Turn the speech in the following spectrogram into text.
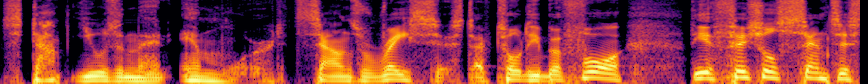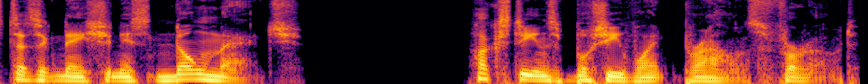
Stop using that M word. It sounds racist. I've told you before, the official census designation is No-Maj. Huckstein's bushy white brows furrowed.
